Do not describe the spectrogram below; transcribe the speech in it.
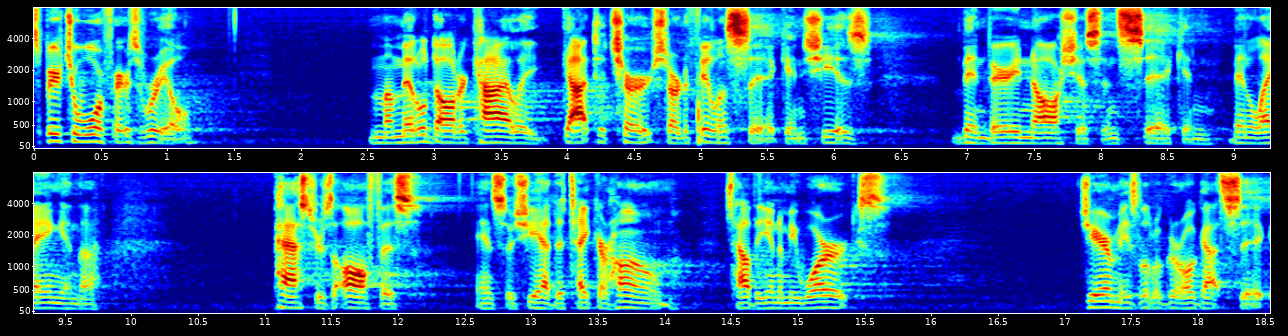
Spiritual warfare is real. My middle daughter, Kylie, got to church, started feeling sick, and she has been very nauseous and sick and been laying in the pastor's office and so she had to take her home. It's how the enemy works. Jeremy's little girl got sick.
